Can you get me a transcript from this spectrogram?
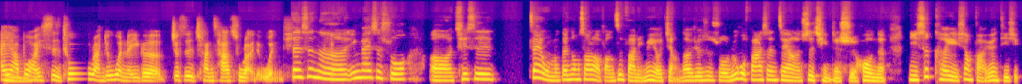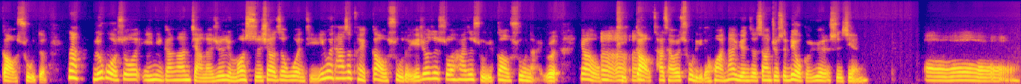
哎呀，不好意思，突然就问了一个就是穿插出来的问题。但是呢，应该是说，呃，其实，在我们跟踪骚扰防治法里面有讲到，就是说，如果发生这样的事情的时候呢，你是可以向法院提起告诉的。那如果说以你刚刚讲的，就是有没有时效这个问题，因为它是可以告诉的，也就是说它是属于告诉乃论，要有提告它才会处理的话，那原则上就是六个月的时间。哦。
